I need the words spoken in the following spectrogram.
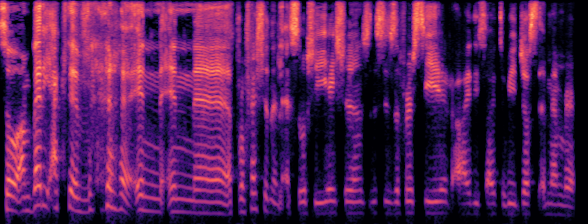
So I'm very active in in uh, professional associations. This is the first year I decided to be just a member.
